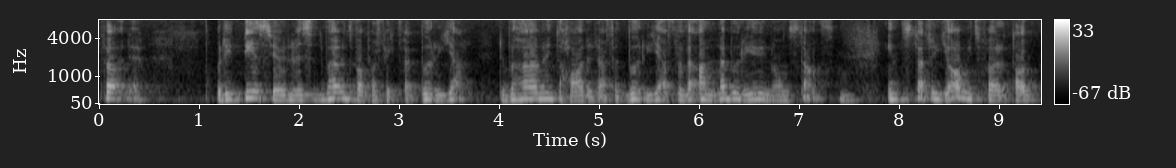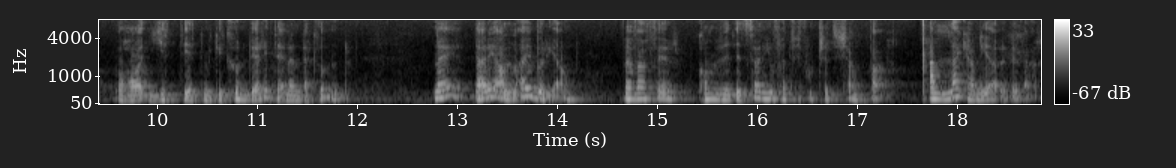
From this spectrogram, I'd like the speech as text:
för det. Och det är det som jag vill visa, det behöver inte vara perfekt för att börja. Du behöver inte ha det där för att börja, för vi alla börjar ju någonstans. Inte startade jag mitt företag och har jätte- jättemycket kunder, jag hade inte en enda kund. Nej, där är alla i början. Men varför kommer vi dit sen? Jo, för att vi fortsätter kämpa. Alla kan göra det där.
